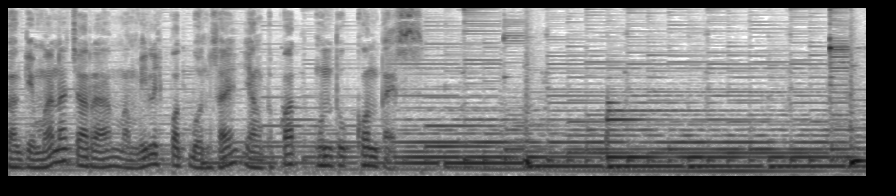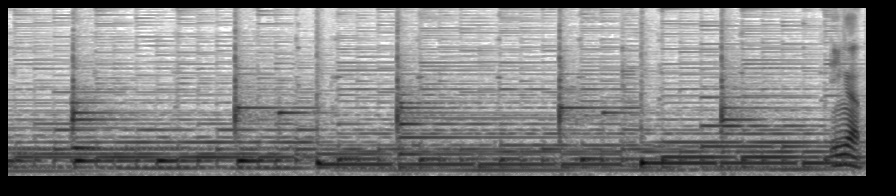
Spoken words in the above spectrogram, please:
bagaimana cara memilih pot bonsai yang tepat untuk kontes. Ingat,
